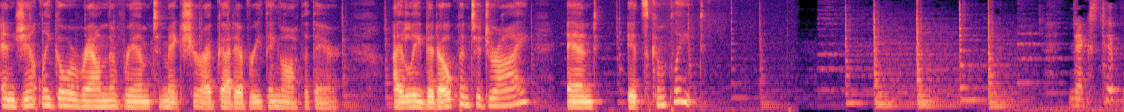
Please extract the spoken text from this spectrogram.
and gently go around the rim to make sure I've got everything off of there. I leave it open to dry and it's complete. Next tip,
